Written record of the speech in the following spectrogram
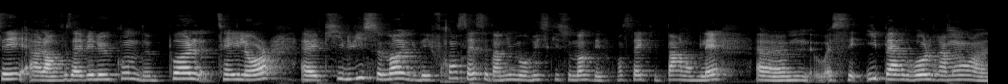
c'est alors vous avez le compte de Paul Taylor qui lui se moque des Français. C'est un humoriste qui se moque des Français qui parlent anglais. c'est hyper drôle, vraiment.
